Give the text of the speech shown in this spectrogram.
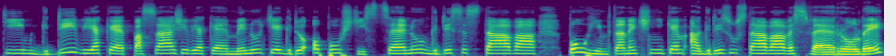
tím, kdy, v jaké pasáži, v jaké minutě, kdo opouští scénu, kdy se stává pouhým tanečníkem a kdy zůstává ve své roli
